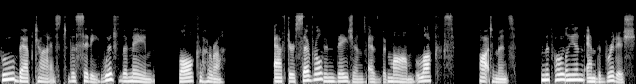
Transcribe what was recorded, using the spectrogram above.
who baptized the city with the name Al-Qahira. After several invasions as the Mamluks, Ottomans, Napoleon and the British,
